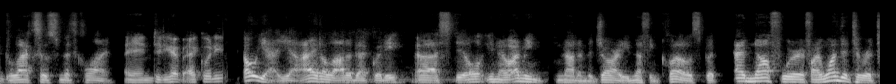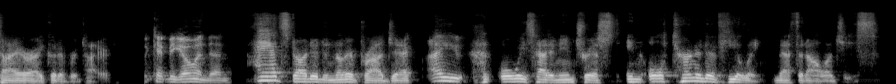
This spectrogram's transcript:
GlaxoSmithKline. And did you have equity? Oh, yeah, yeah. I had a lot of equity uh, still. You know, I mean, not a majority, nothing close, but enough where if I wanted to retire, I could have retired. What kept me going then? I had started another project. I had always had an interest in alternative healing methodologies.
